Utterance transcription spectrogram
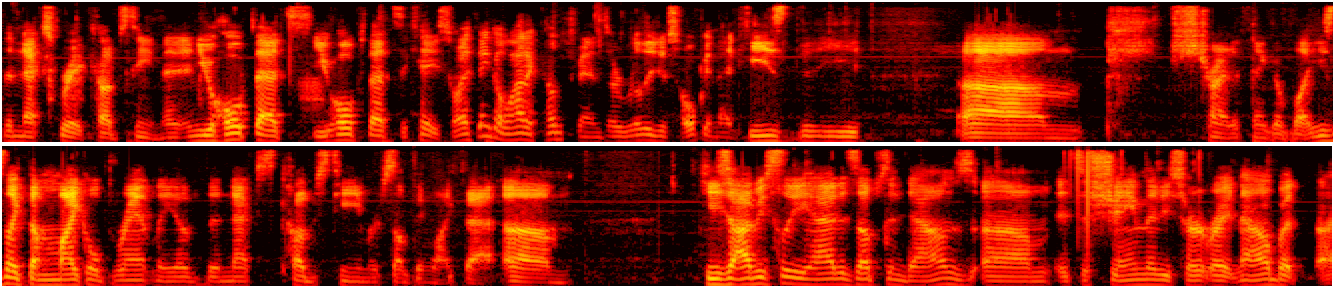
the next great Cubs team, and, and you hope that's you hope that's the case. So I think a lot of Cubs fans are really just hoping that he's the um just trying to think of like he's like the Michael Brantley of the next Cubs team or something like that. Um, he's obviously had his ups and downs. Um, it's a shame that he's hurt right now, but uh,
